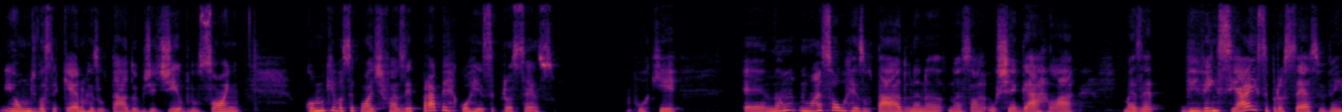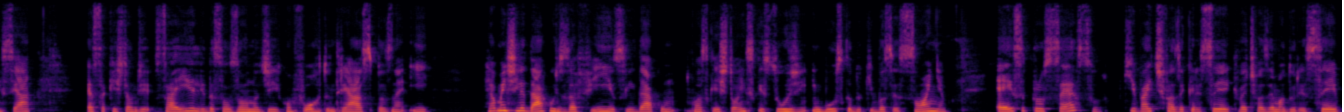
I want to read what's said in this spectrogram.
em onde você quer, no resultado, objetivo, no sonho? Como que você pode fazer para percorrer esse processo? Porque é, não, não é só o resultado, né? Não, não é só o chegar lá, mas é vivenciar esse processo, vivenciar essa questão de sair ali da sua zona de conforto, entre aspas, né? E realmente lidar com os desafios, lidar com, com as questões que surgem em busca do que você sonha, é esse processo que vai te fazer crescer, que vai te fazer amadurecer,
